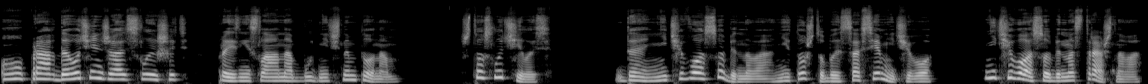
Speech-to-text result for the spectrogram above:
«О, правда, очень жаль слышать», – произнесла она будничным тоном. «Что случилось?» «Да ничего особенного, не то чтобы совсем ничего. Ничего особенно страшного.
